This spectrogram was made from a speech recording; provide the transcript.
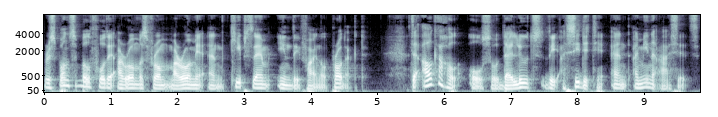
responsible for the aromas from moromi and keeps them in the final product. The alcohol also dilutes the acidity and amino acids,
